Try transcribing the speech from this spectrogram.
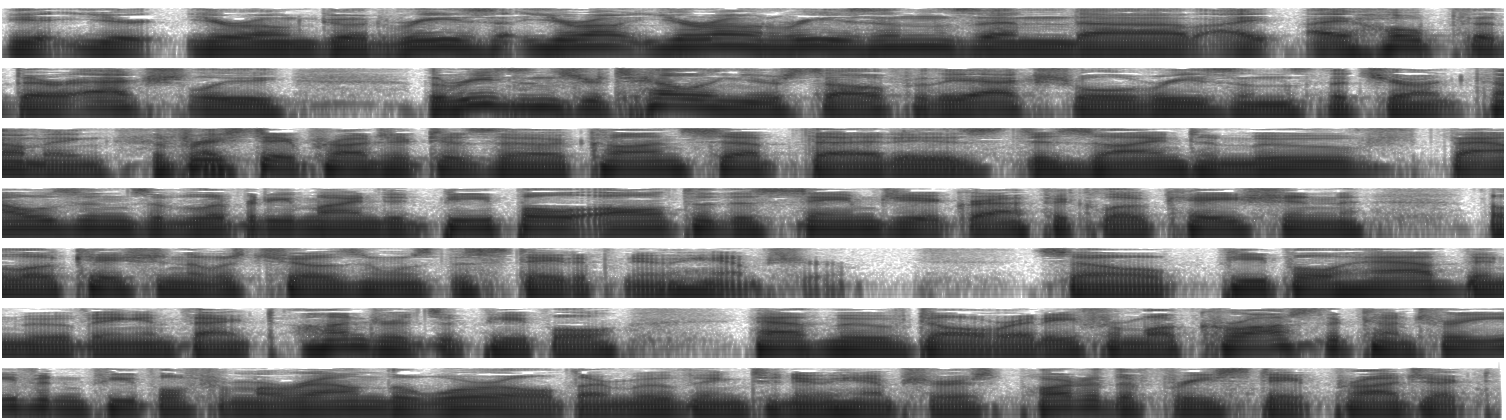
your your own good reason, your own your own reasons, and uh, I I hope that they're actually the reasons you're telling yourself are the actual reasons that you aren't coming. The Free State Project is a concept that is designed to move thousands of liberty minded people all to the same geographic location. The location that was chosen was the state of New Hampshire. So people have been moving. In fact, hundreds of people have moved already from across the country. Even people from around the world are moving to New Hampshire as part of the Free State Project.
